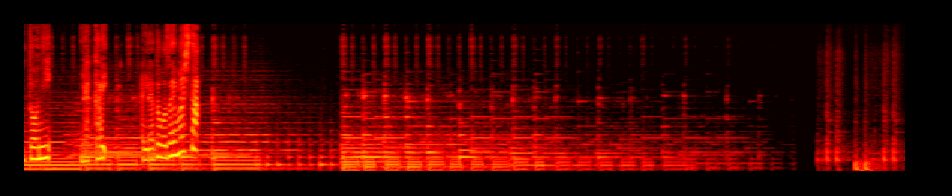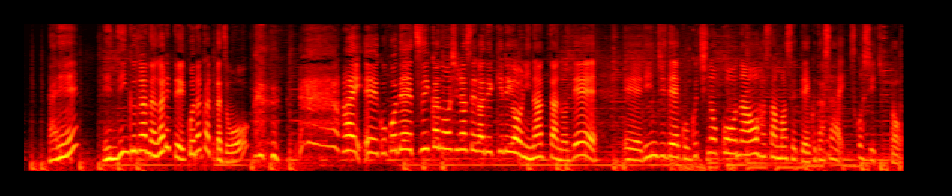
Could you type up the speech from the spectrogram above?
本当に200回ありがとうございましたあれエンディングが流れてこなかったぞ はい、えー、ここで追加のお知らせができるようになったので、えー、臨時で告知のコーナーを挟ませてください。少しちょっと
